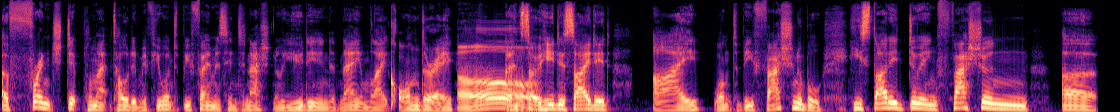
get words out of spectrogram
A French diplomat told him, if you want to be famous international, you need a name like Andre. Oh. And so he decided, I want to be fashionable. He started doing fashion uh,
